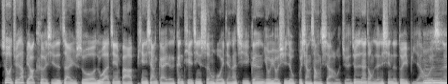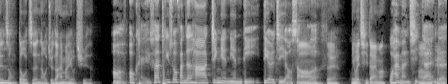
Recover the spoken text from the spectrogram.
所以我觉得它比较可惜是在于说，如果他今天把它偏向改的更贴近生活一点，那其实跟游游戏就不相上下了。我觉得就是那种人性的对比啊，或者是那种斗争啊，我觉得还蛮有趣的。哦，OK，所以他听说反正他今年年底第二季要上了，啊、对，你会期待吗？我还蛮期待的。啊 okay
